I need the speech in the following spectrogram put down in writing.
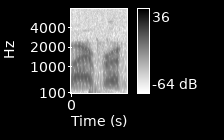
Fire for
